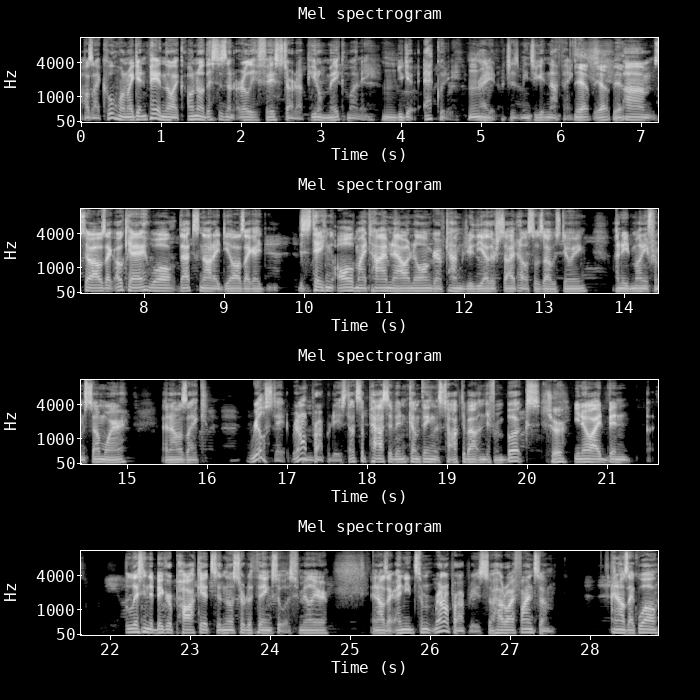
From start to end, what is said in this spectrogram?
I was like, "Cool, when am I getting paid?" And they're like, "Oh no, this is an early phase startup. You don't make money. Mm. You get equity, Mm. right? Which just means you get nothing." Yep. Yep. Yep. Um, so I was like, "Okay, well, that's not ideal." I was like, "I this is taking all of my time now. I no longer have time to do the other side hustles I was doing. I need money from somewhere." And I was like, "Real estate, rental Mm. properties. That's a passive income thing that's talked about in different books." sure. you know, I'd been listening to bigger pockets and those sort of things, so it was familiar. And I was like, I need some rental properties. So how do I find some? And I was like, well,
